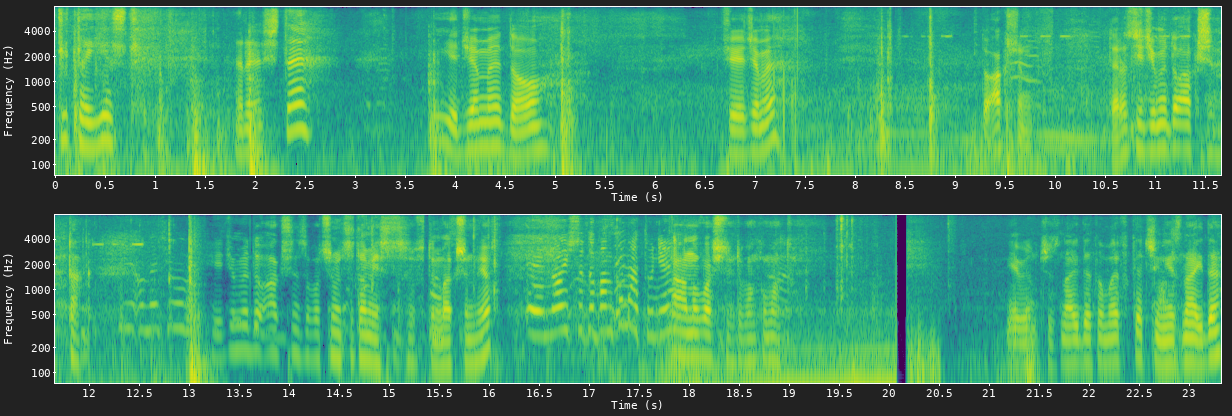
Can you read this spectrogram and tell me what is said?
tutaj jest resztę. I jedziemy do... Gdzie jedziemy? Do Action. Teraz jedziemy do Action, tak. Jedziemy do Action, zobaczymy co tam jest w tym Action, nie? E, No jeszcze do bankomatu, nie? A, no właśnie, do bankomatu. Nie wiem, czy znajdę tą mewkę, czy nie znajdę.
